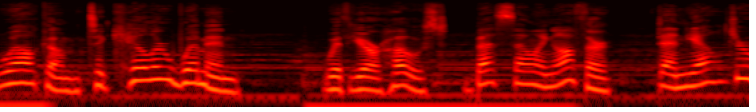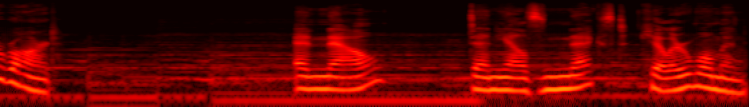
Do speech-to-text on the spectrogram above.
Welcome to Killer Women with your host, best-selling author Danielle Girard. And now, Danielle's next killer woman.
